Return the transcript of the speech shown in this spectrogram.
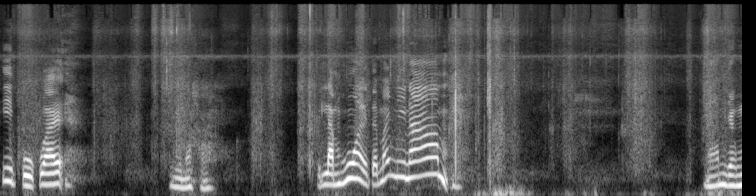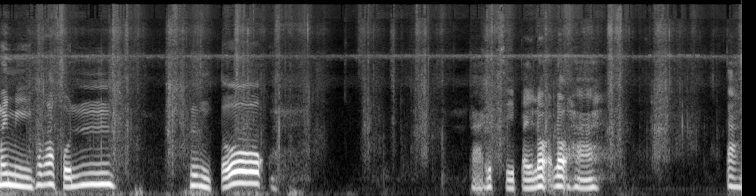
ที่ปลูกไว้ นี่นะคะ เป็นลำห้วยแต่ไม่มีน้ำ น้ำยังไม่มีเพราะว่าฝนเพึ่งตก พาเอฟซีไปเลาะเลาะหา ตาม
